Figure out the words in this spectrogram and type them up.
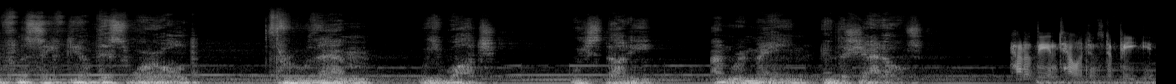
from the safety of this world. Through them, we watch, we study, and remain in the shadows. How did the intelligence defeat you?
